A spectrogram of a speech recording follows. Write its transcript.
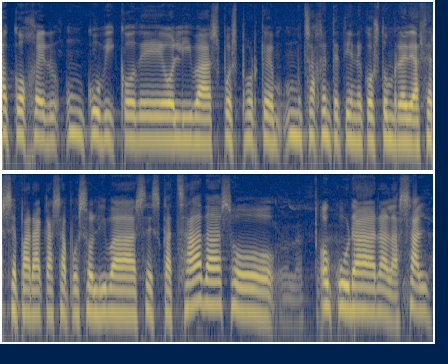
a coger un cúbico de olivas, pues porque mucha gente tiene costumbre de hacerse para casa pues olivas escachadas o, o curar a la sal.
